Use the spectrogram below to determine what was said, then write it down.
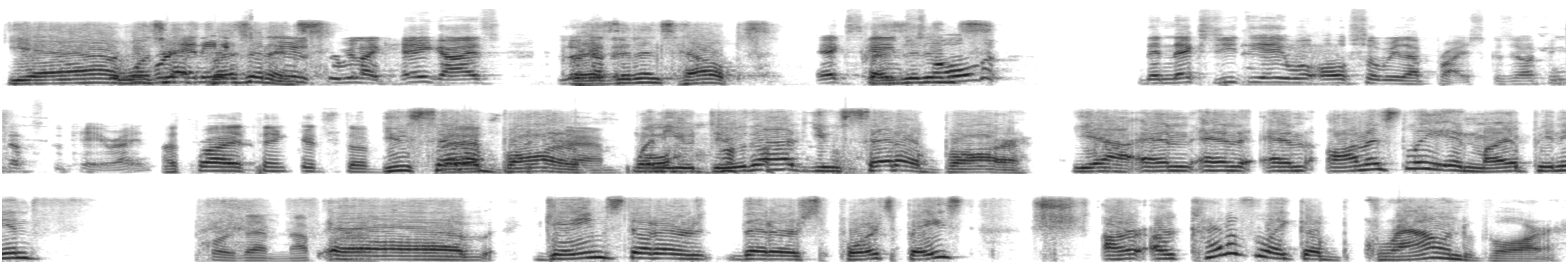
Yeah, Looking once for you have presidents, to be like, hey guys, look at this. presidents helped. X Games presidents- sold. The next GTA will also be that price because I think that's 2K, right? That's why I think it's the You set a bar example. when you do that. You set a bar. Yeah, and and and honestly, in my opinion, f- for them, not for uh, games that are that are sports based sh- are are kind of like a ground bar.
